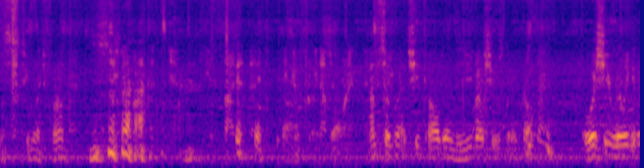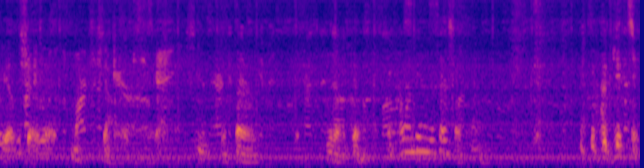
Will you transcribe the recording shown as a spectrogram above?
This is too much fun. I'm so glad she called in. Did you know she was going to call? Or was she really going to be on the show today? No. She's the third. You know, good. I want to be on your first show. I get it.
